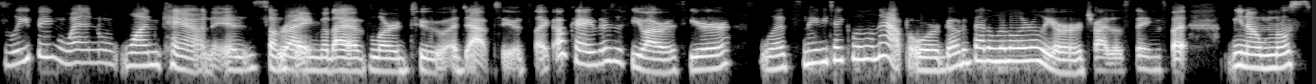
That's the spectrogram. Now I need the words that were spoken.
sleeping when one can is something right. that i have learned to adapt to. It's like okay there's a few hours here let's maybe take a little nap or go to bed a little earlier or try those things but you know most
